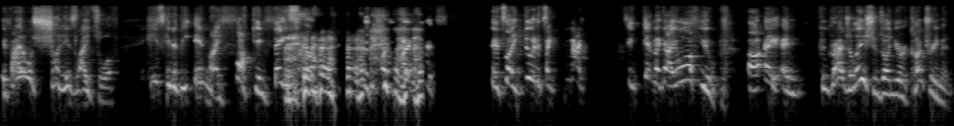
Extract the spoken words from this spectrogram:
if I don't shut his lights off, he's going to be in my fucking face for 25 minutes. It's like, dude, it's like not getting the guy off you. Uh, hey, and congratulations on your countryman,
